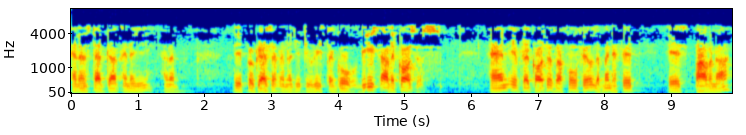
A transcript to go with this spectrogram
and then stepped up energy and then the progressive energy to reach the goal. These are the causes. And if the causes are fulfilled, the benefit is bhavana,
